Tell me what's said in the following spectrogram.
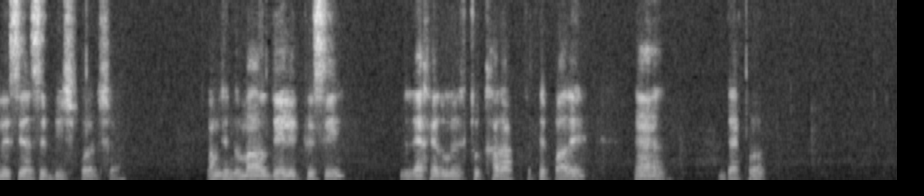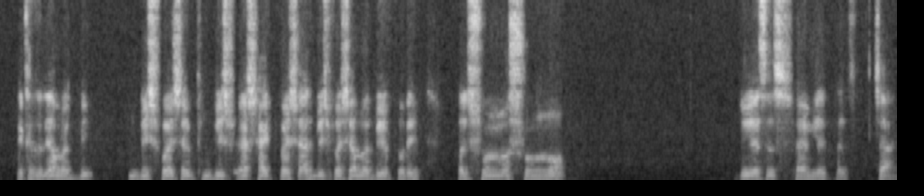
নিচে আছে বিশ পয়সা। আমি কিন্তু মাল দিয়ে লিখতেছি। লেখাগুলো একটু খারাপ হতে পারে। হ্যাঁ? দেখো। এটা যদি আমরা বিশ পয়সা, বিশ ষাট পয়সা আর বিশ পয়সা আমরা বিয়োগ করি। তাহলে শূন্য শূন্য, দুই আছে ফ্যামিলিতে চার।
